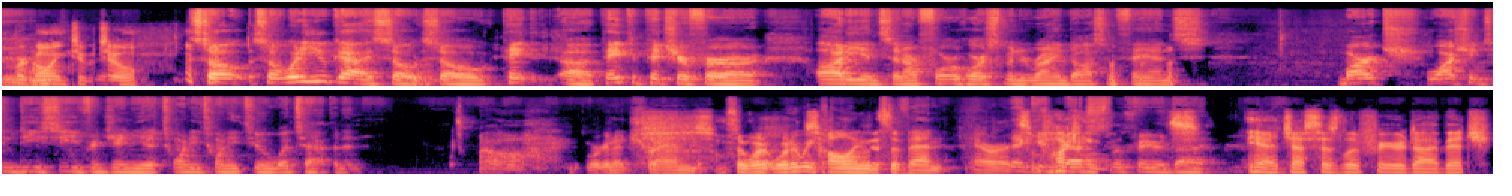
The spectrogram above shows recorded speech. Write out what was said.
we're mhm. going to too. So, so what do you guys? So, so paint uh, paint the picture for our audience and our Four Horsemen and Ryan Dawson fans. March, Washington D.C., Virginia, 2022. What's happening? Oh, we're gonna trend. So what, what are we calling this event, Eric? Thank you, fucking- Jess. Live for your die. Yeah, Jess says live free or die, bitch.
